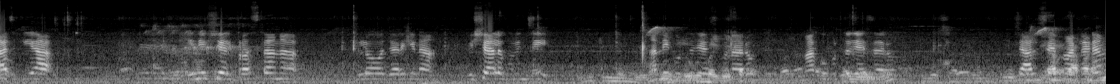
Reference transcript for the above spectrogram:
రాజకీయ ఇనిషియల్ ప్రస్థానంలో జరిగిన విషయాల గురించి అన్ని గుర్తు చేసుకున్నారు. మాకు గుర్తు చేశారు. చాలాసేపు మాట్లాడాం.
